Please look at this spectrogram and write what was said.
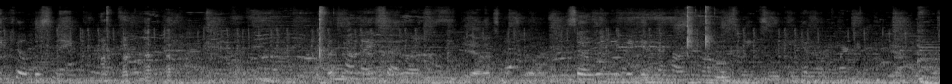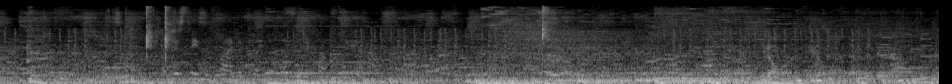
Look how nice that looks. Yeah, that's much better. So we need to get the house one this week so we can get it on the market. I just need to find a cleaning lady to come clean the house. You don't want, you don't want them to do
